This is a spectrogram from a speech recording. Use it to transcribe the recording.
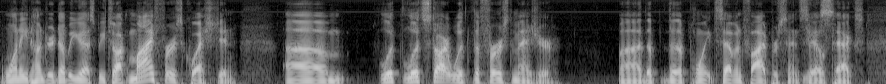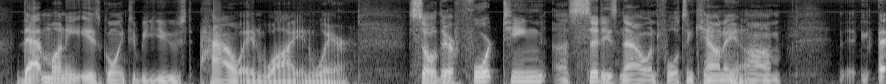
1 800 WSB Talk. My first question um, let, let's start with the first measure uh, the, the 0.75% sales Yes. tax. That money is going to be used how and why and where? So there are 14 uh, cities now in Fulton County, Mm-hmm. um, eh,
